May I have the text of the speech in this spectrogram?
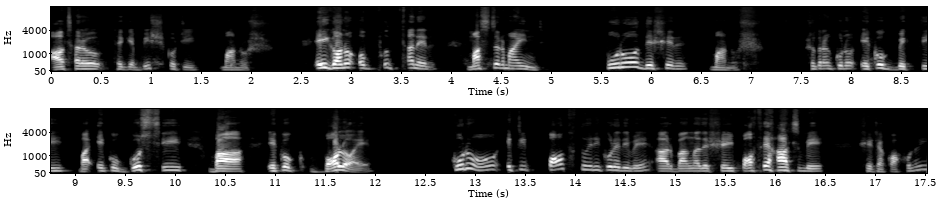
আঠারো থেকে বিশ কোটি মানুষ। এই গণ অভ্যুত্থানের মাস্টার মাইন্ড পুরো দেশের মানুষ। সুতরাং কোনো একক ব্যক্তি বা একক গোষ্ঠী বা একক বলয় কোনো একটি পথ তৈরি করে দিবে আর বাংলাদেশ সেই পথে হাঁটবে, সেটা কখনোই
